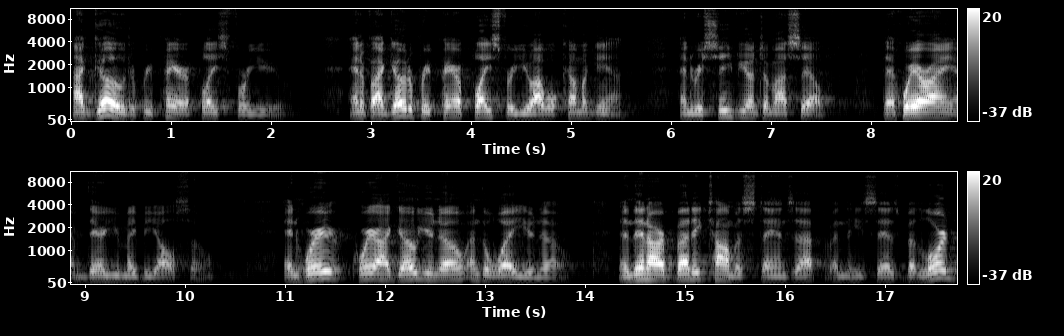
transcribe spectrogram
I go to prepare a place for you. And if I go to prepare a place for you, I will come again and receive you unto myself that where I am, there you may be also. And where, where I go, you know, and the way you know. And then our buddy Thomas stands up and he says, But Lord,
